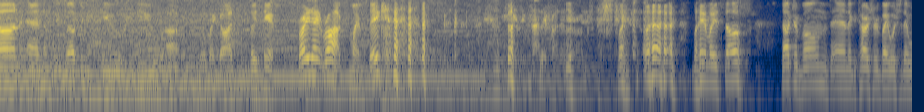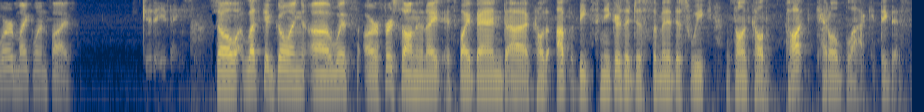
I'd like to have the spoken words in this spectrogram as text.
on, and welcome to New. Uh, oh my God! So he's singing Friday Night Rocks. My mistake. so, yeah, my, my, myself, Dr. Bones, and the guitars everybody wishes they were Mike One and Five. Good evening. So let's get going uh, with our first song of the night. It's by a band uh, called Upbeat Sneakers. that just submitted this week. The song is called Pot Kettle Black. Dig this.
